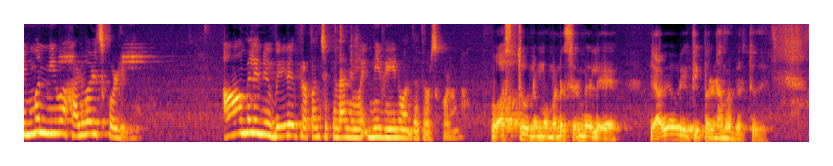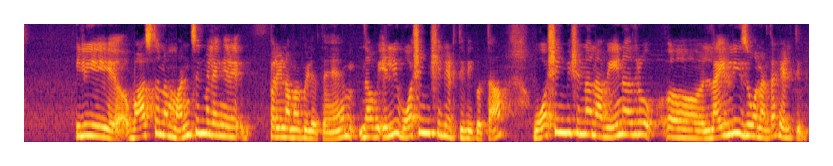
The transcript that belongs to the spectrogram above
ನಿಮ್ಮನ್ನು ನೀವು ಅಳವಡಿಸ್ಕೊಳ್ಳಿ ಆಮೇಲೆ ನೀವು ಬೇರೆ ಪ್ರಪಂಚಕ್ಕೆಲ್ಲ ನೀವು ನೀವೇನು ಅಂತ ತೋರಿಸ್ಕೊಳ್ಳೋಣ. ವಾಸ್ತು ನಮ್ಮ ಮನಸ್ಸಿನ ಮೇಲೆ ಯಾವ್ಯಾವ ರೀತಿ ಪರಿಣಾಮ ಬೀರ್ತದೆ? ಇಲ್ಲಿ ವಾಸ್ತು ನಮ್ಮ ಮನಸ್ಸಿನ ಮೇಲೆ ಹೆಂಗೆ ಪರಿಣಾಮ ಬೀಳುತ್ತೆ? ನಾವು ಎಲ್ಲಿ ವಾಷಿಂಗ್ ಮಿಷಿನ್ ಇಡ್ತೀವಿ ಗೊತ್ತಾ? ವಾಷಿಂಗ್ ಮಿಷಿನ್ನ ನಾವೇನಾದರೂ ಲೈವ್ಲಿ ಝೋನ್ ಅಂತ ಹೇಳ್ತೀವಿ.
